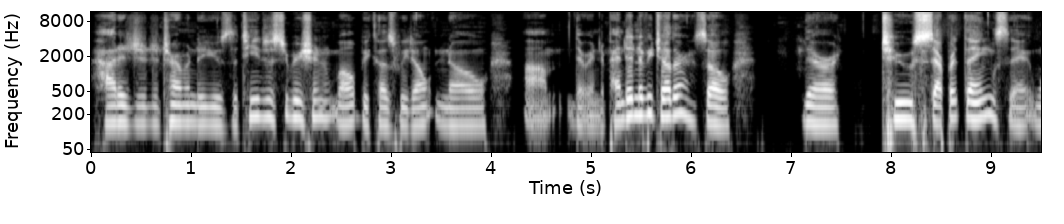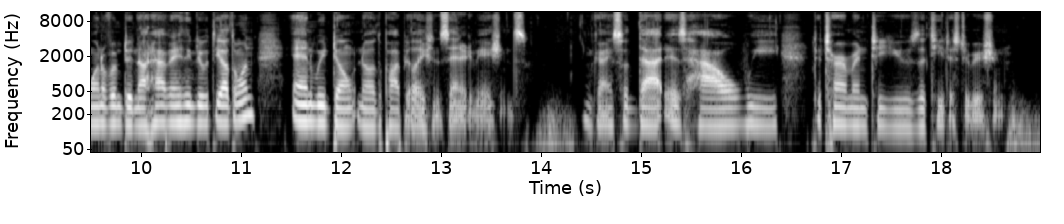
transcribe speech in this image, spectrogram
how did you determine to use the t-distribution? Well, because we don't know um, they're independent of each other. So there are two separate things. One of them did not have anything to do with the other one, and we don't know the population standard deviations. Okay, so that is how we determine to use the t-distribution.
